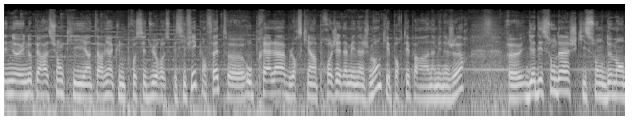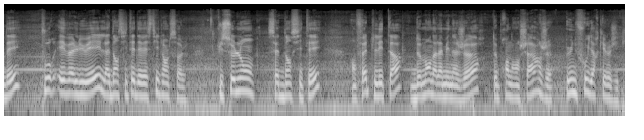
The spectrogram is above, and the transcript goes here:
C'est une, opération qui intervient avec une procédure spécifique. En fait, euh, au préalable, lorsqu'il y a un projet d'aménagement qui est porté par un aménageur, il y a des sondages qui sont demandés pour évaluer la densité des vestiges dans le sol. Puis selon cette densité, en fait, l'État demande à l'aménageur de prendre en charge une fouille archéologique.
